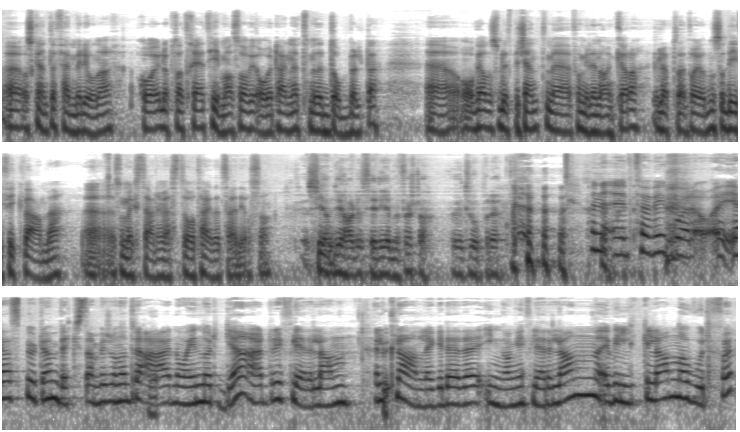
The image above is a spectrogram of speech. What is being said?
eh, og skulle hente fem millioner. Og i løpet av tre timer så har vi overtegnet med det dobbelte og vi hadde også blitt bekjent med familien Anker da, i løpet av den perioden, så de fikk være med eh, som eksterne investor og tegnet seg, de også. Si om de har det selv hjemme først, da. For vi tror på det. Men eh, før vi går, Jeg spurte om vekstambisjoner. Dere er nå i Norge. Er dere i flere land? Eller planlegger dere inngang i flere land? Hvilke land, og hvorfor?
